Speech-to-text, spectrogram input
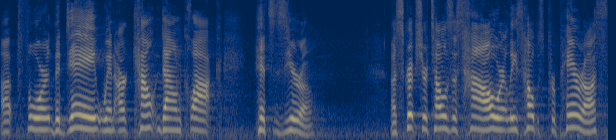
uh, for the day when our countdown clock hits zero. Uh, scripture tells us how, or at least helps prepare us,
